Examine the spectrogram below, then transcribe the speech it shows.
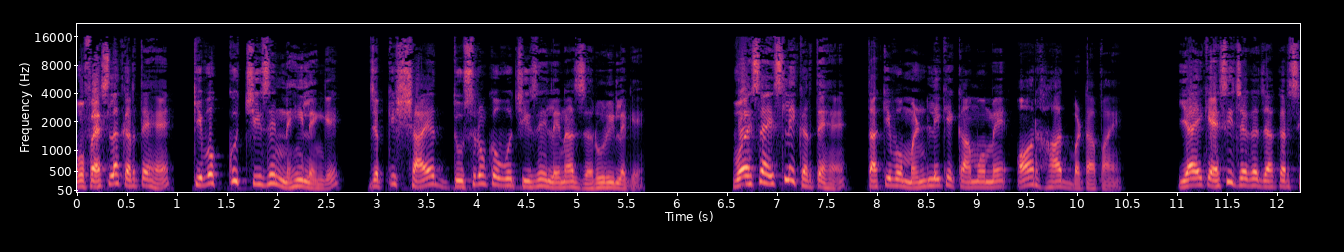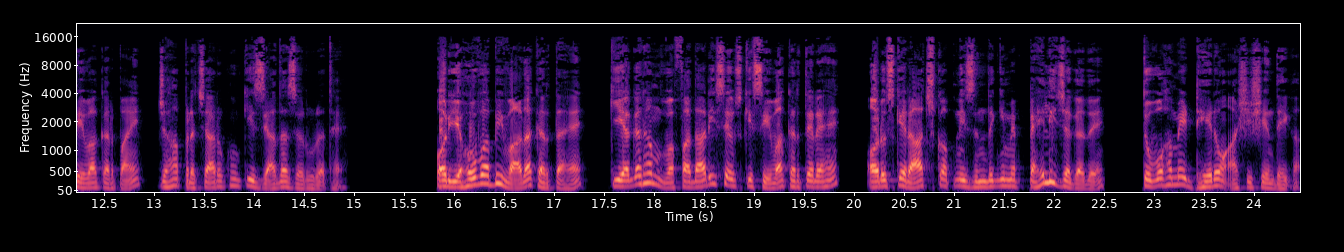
वो फैसला करते हैं कि वो कुछ चीज़ें नहीं लेंगे, जबकि शायद दूसरों को वो चीज़ें लेना ज़रूरी लगे। वो ऐसा इसलिए करते हैं ताकि वो मंडली के कामों में और हाथ बटा पाए, या एक ऐसी जगह जाकर सेवा कर पाए जहाँ प्रचारकों की ज़्यादा ज़रूरत है। और यहोवा भी वादा करता है कि अगर हम वफादारी से उसकी सेवा करते रहें और उसके राज को अपनी ज़िंदगी में पहली जगह दें तो वो हमें ढेरों आशीषें देगा।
